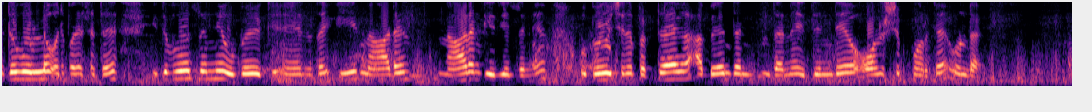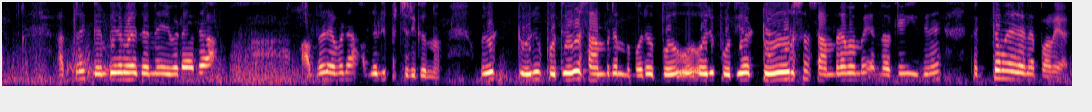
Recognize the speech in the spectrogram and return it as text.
ഇതുപോലുള്ള ഒരു പ്രദേശത്ത് ഇതുപോലെ തന്നെ ഉപയോഗിക്കുന്നത് ഈ നാടൻ നാടൻ രീതിയിൽ തന്നെ ഉപയോഗിച്ചതിന് പ്രത്യേക അഭയം തന്നെ ഇതിന്റെ ഓണർഷിപ്പ്മാർക്ക് ഉണ്ട്. അത്ര ഗംഭീരമായി തന്നെ ഇവിടെ അത് അവരവിടെ അവതരിപ്പിച്ചിരിക്കുന്നു. ഒരു ഒരു പുതിയൊരു സംരംഭം ഒരു ഒരു പുതിയ ടൂറിസം സംരംഭം എന്നൊക്കെ ഇതിന് വ്യക്തമായി തന്നെ പറയാം.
